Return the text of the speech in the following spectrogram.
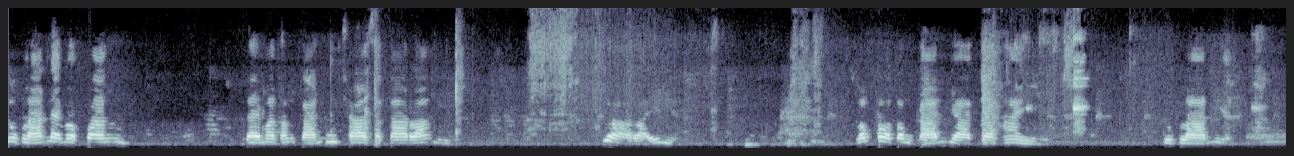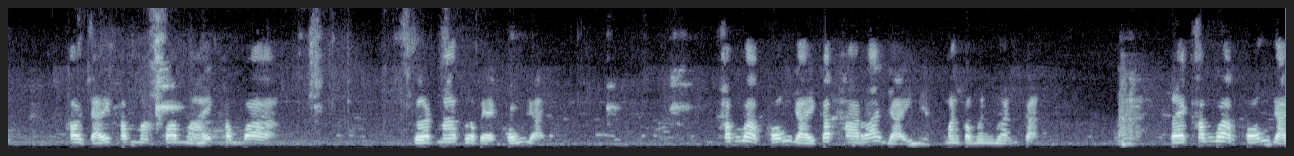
ลูกหลานได้มาฟัง ได้มาทำการบูชาสการะนี่เพื่ออะไรเนี่ยหลวงพ่อต้องการอยากจะให้ลูกหลานเนี่ย เข้าใจคำความหมายคำว่า เกิดมาเพื่อแบกของใหญ่คำว่าของใหญ่กับภาระใหญ่เนี่ย มันก็เหมือนเหมือนกัน แต่คำว่าของใหญ่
